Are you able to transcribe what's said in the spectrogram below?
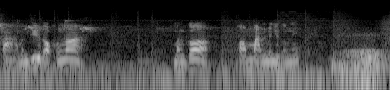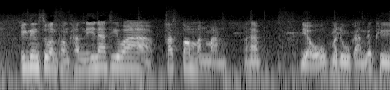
ขามันยืดออกข้างหน้า มันก็ความมันมันอยู่ตรงนี้ อีกหนึ่งส่วนของคันนี้นะที่ว่าคัสตอมมันๆนะครับ เดี๋ยวมาดูกันก็คือ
